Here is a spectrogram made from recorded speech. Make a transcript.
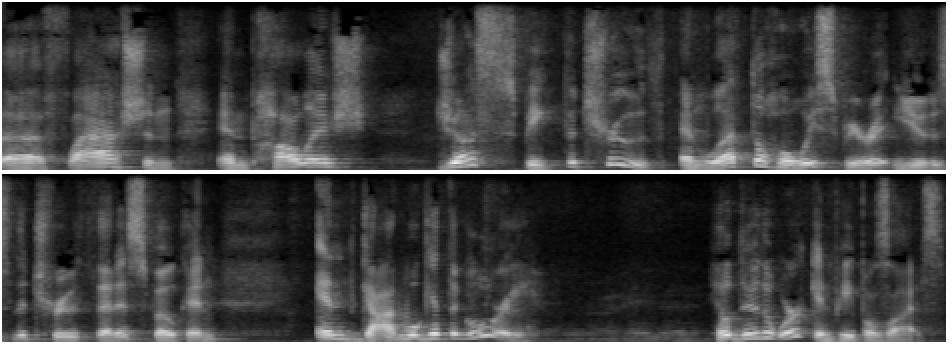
uh, flash and and polish. Just speak the truth and let the Holy Spirit use the truth that is spoken, and God will get the glory. He'll do the work in people's lives.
